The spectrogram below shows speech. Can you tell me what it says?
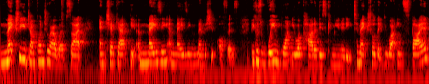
make sure you jump onto our website and check out the amazing, amazing membership offers because we want you a part of this community to make sure that you are inspired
